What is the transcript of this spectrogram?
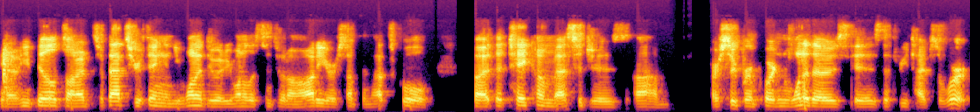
you know he builds on it. So if that's your thing and you want to do it, or you want to listen to it on audio or something, that's cool. But the take home messages um, are super important. One of those is the three types of work.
